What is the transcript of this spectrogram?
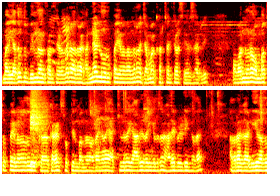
ಮ ಎದ್ರದ್ದು ಬಿಲ್ ಅಂತ ಹೇಳಿದ್ರೆ ಅದ್ರಾಗ ಹನ್ನೆರಡು ನೂರು ರೂಪಾಯಿ ಏನದ ಅಂದ್ರೆ ಜಮಾ ಖರ್ಚು ಅಂತೇಳಿ ಸೇರಿಸ್ಯಾರ ರೀ. ಒಂದೂರ ಒಂಬತ್ತು ರೂಪಾಯಿ ಏನದು ಕರೆಂಟ್ ಸುಟ್ಟಿದ್ದು ಬಂದದ. ಅದ್ರಾಗ ಆ್ಯಕ್ಚುಲಿದಾಗ ಯಾರು ಇರಂಗಿಲ್ಲ ಸರ್, ಹಳೆ ಬಿಲ್ಡಿಂಗ್ ಅದ. ಅದ್ರಾಗ ನೀರು ಅದು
